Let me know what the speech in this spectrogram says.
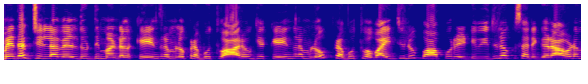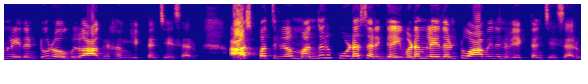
మెదక్ జిల్లా వెల్దుర్ది మండల కేంద్రంలో ప్రభుత్వ ఆరోగ్య కేంద్రంలో ప్రభుత్వ వైద్యులు బాపురెడ్డి విధులకు సరిగ్గా రావడం లేదంటూ రోగులు ఆగ్రహం వ్యక్తం చేశారు. ఆసుపత్రిలో మందులు కూడా సరిగ్గా ఇవ్వడం లేదంటూ ఆవేదన వ్యక్తం చేశారు.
